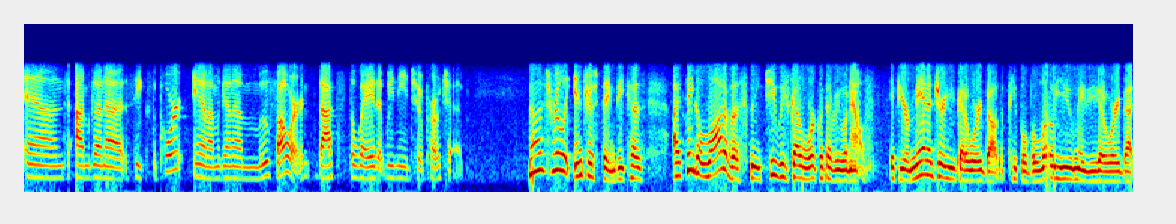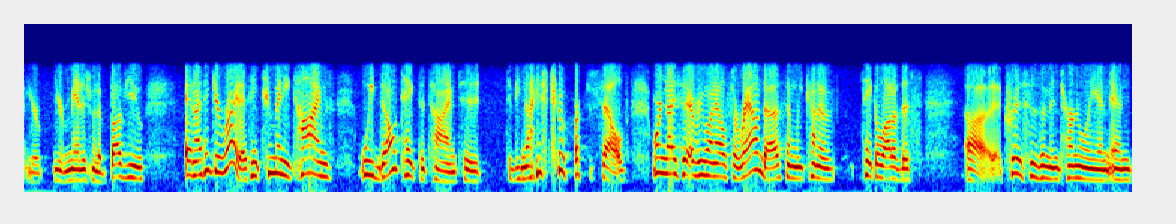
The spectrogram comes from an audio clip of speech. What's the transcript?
and I'm going to seek support and I'm going to move forward. That's the way that we need to approach it. No, it's really interesting because I think a lot of us think, gee, we've got to work with everyone else. If you're a manager, you've got to worry about the people below you. Maybe you've got to worry about your, your management above you. And I think you're right. I think too many times we don't take the time to to be nice to ourselves. We're nice to everyone else around us, and we kind of take a lot of this uh, criticism internally and and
